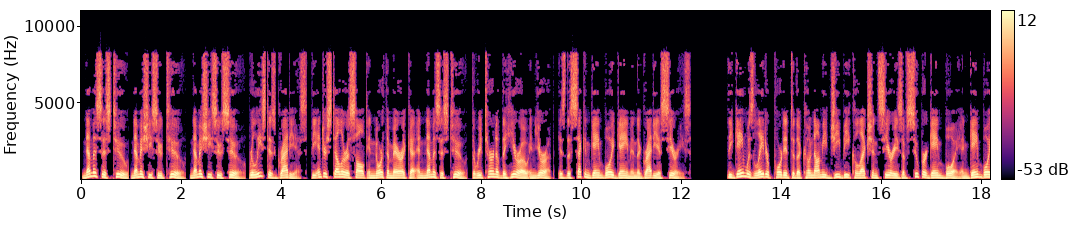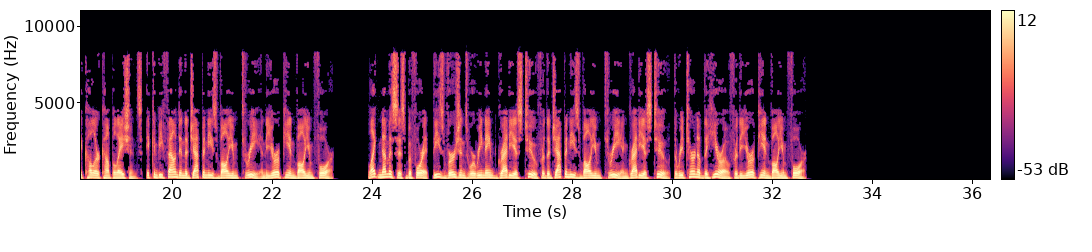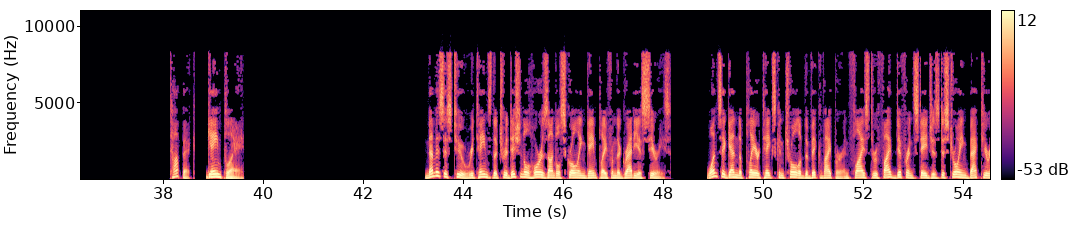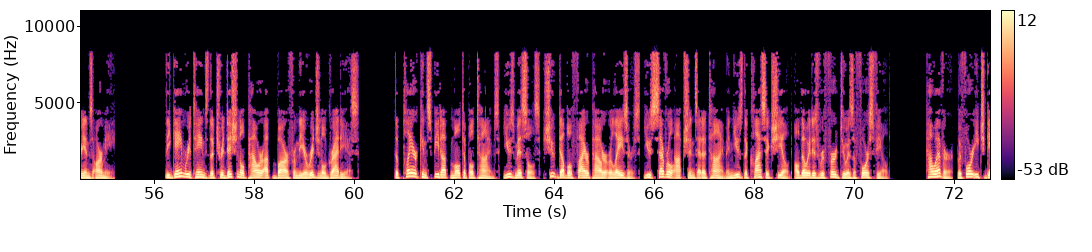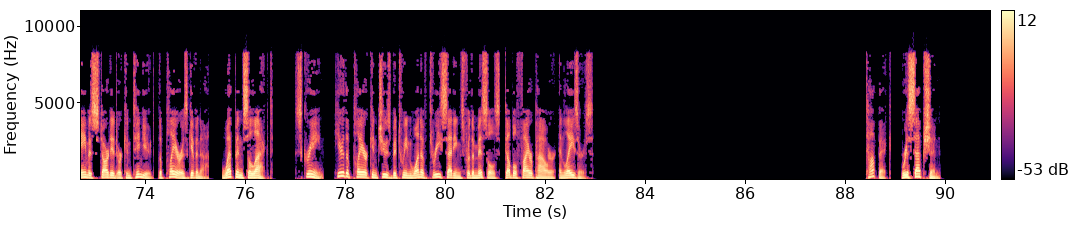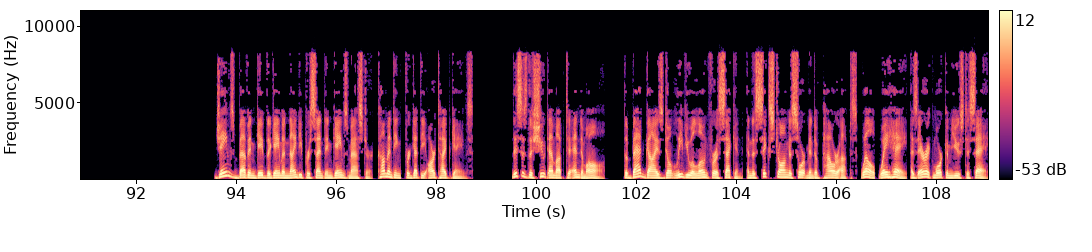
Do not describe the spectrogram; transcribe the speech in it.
Nemesis 2 Nemeshisu 2, Nemeshisu Su, released as Gradius, The Interstellar Assault in North America and Nemesis 2, The Return of the Hero in Europe, is the second Game Boy game in the Gradius series. The game was later ported to the Konami GB Collection series of Super Game Boy and Game Boy Color compilations, it can be found in the Japanese Volume 3 and the European Volume 4. Like Nemesis before it, these versions were renamed Gradius 2 for the Japanese Volume 3 and Gradius 2, The Return of the Hero for the European Volume 4. Gameplay Nemesis 2 retains the traditional horizontal scrolling gameplay from the Gradius series. Once again the player takes control of the Vic Viper and flies through five different stages destroying Bacterion's army. The game retains the traditional power-up bar from the original Gradius. The player can speed up multiple times, use missiles, shoot double firepower or lasers, use several options at a time and use the classic shield although it is referred to as a force field. However, before each game is started or continued, the player is given a «weapon select» screen. Here the player can choose between one of three settings for the missiles, double firepower, and lasers. Reception James Bevan gave the game a 90% in GamesMaster, commenting, forget the R-type games. This is the shoot 'em up to end 'em all. The bad guys don't leave you alone for a second, and the six-strong assortment of power-ups, well, way hey, as Eric Morecambe used to say.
